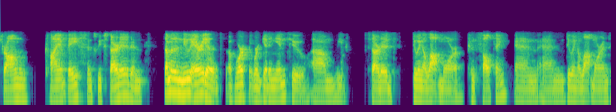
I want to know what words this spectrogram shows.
strong client base since we've started and some of the new areas of work that we're getting into, um, we've started doing a lot more consulting and and doing a lot more into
